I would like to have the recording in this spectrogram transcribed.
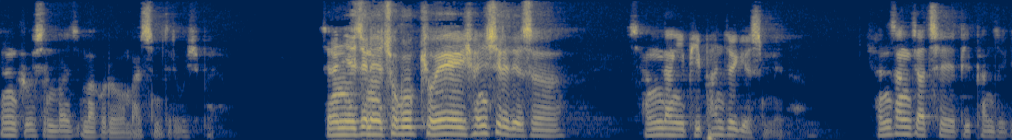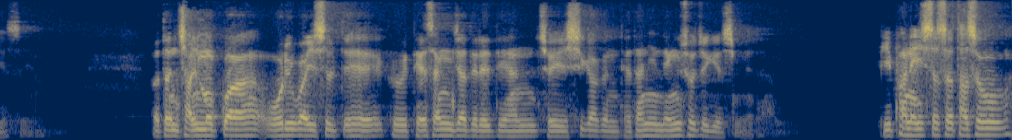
저는 그것을 마지막으로 말씀드리고 싶어요. 저는 예전에 조국 교회의 현실에 대해서 상당히 비판적이었습니다. 현상 자체에 비판적이었어요. 어떤 잘못과 오류가 있을 때 그 대상자들에 대한 저의 시각은 대단히 냉소적이었습니다. 비판에 있어서 다소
